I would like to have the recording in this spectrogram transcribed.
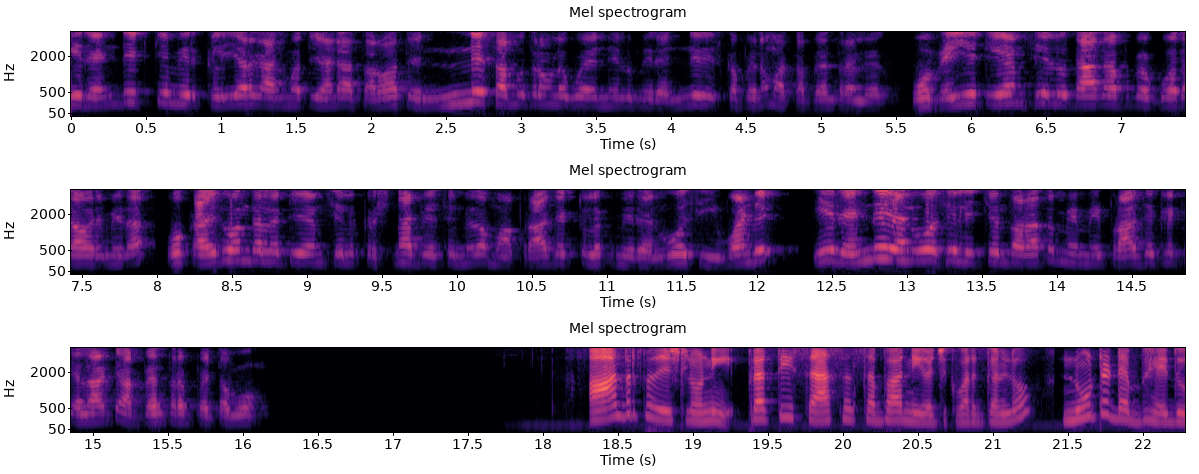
ఈ రెండింటికి మీరు క్లియర్గా అనుమతి ఇవ్వండి. ఆ తర్వాత ఎన్ని సముద్రంలో పోయే నీళ్ళు మీరు ఎన్ని తీసుకుపోయినా మాకు అభ్యంతరం లేదు. ఓ వెయ్యి టీఎంసీలు దాదాపుగా గోదావరి మీద ఒక ఐదు వందల టీఎంసీలు కృష్ణా బేసిన్ మీద మా ప్రాజెక్టులకు మీరు ఎన్ఓసి ఇవ్వండి. ఈ రెండు ఎన్ఓసీలు ఇచ్చిన తర్వాత మేము మీ ప్రాజెక్టులకు ఎలాంటి అభ్యంతరం పెట్టము. ఆంధ్రప్రదేశ్లోని ప్రతి శాసనసభ నియోజకవర్గంలో నూట డెబ్బై ఐదు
